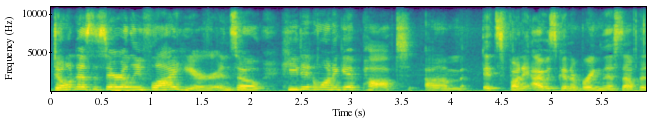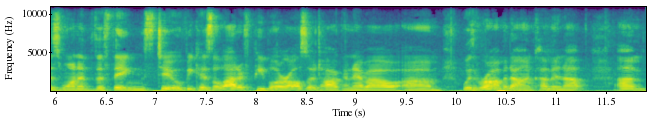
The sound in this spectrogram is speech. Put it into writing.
don't necessarily fly here. And so he didn't want to get popped. Um, it's funny. I was going to bring this up as one of the things too, because a lot of people are also talking about um, with Ramadan coming up. Um,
